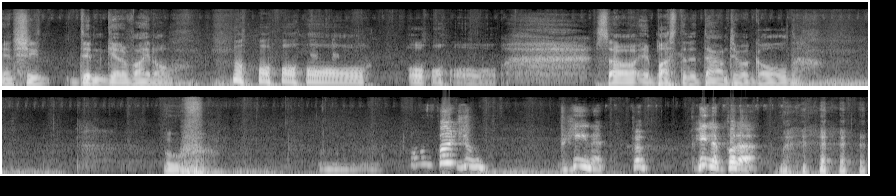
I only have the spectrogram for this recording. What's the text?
and she didn't get a vital. Oh, oh. so it busted it down to a gold. Oof. Fudge peanut. Peanut butter.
